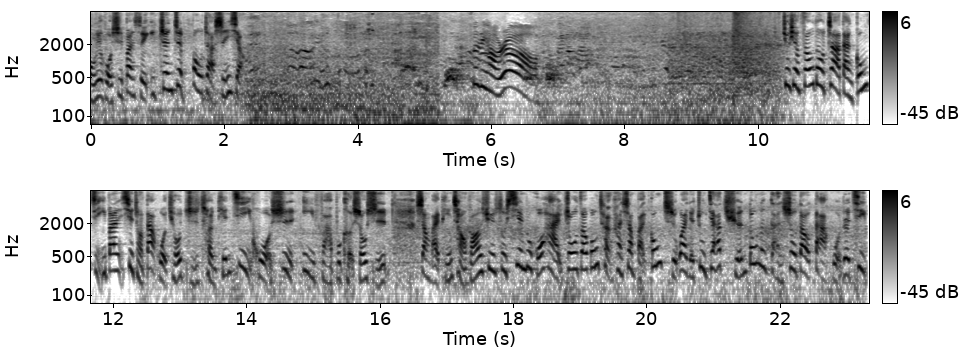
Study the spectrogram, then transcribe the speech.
猛烈火势伴随一阵阵爆炸声响。就像遭到炸弹攻击一般，现场大火球直窜天际，火势一发不可收拾。上百平厂房迅速陷入火海，周遭工厂和上百公尺外的住家全都能感受到大火热气，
